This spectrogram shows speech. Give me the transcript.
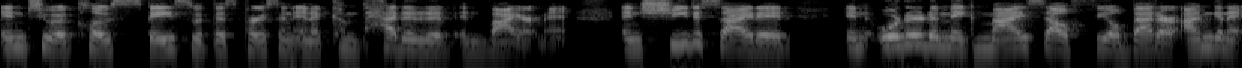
into a close space with this person in a competitive environment. And she decided in order to make myself feel better, I'm going to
